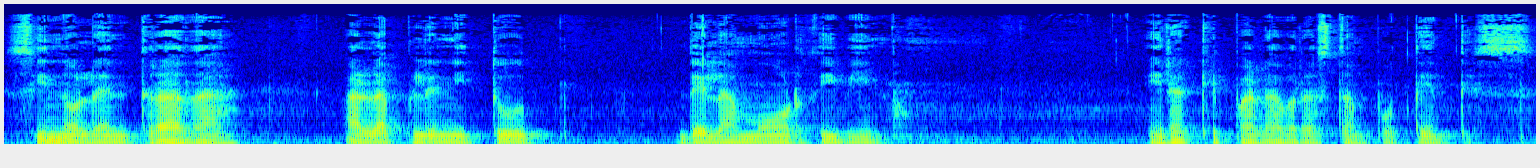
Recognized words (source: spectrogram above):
sino la entrada a la plenitud del amor divino. Mira qué palabras tan potentes.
